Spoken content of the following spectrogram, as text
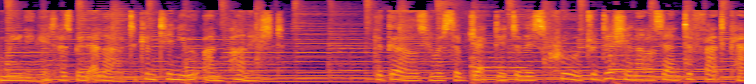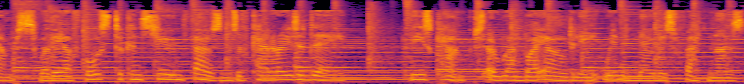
meaning it has been allowed to continue unpunished. The girls who are subjected to this cruel tradition are sent to fat camps where they are forced to consume thousands of calories a day. These camps are run by elderly women known as fatteners,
